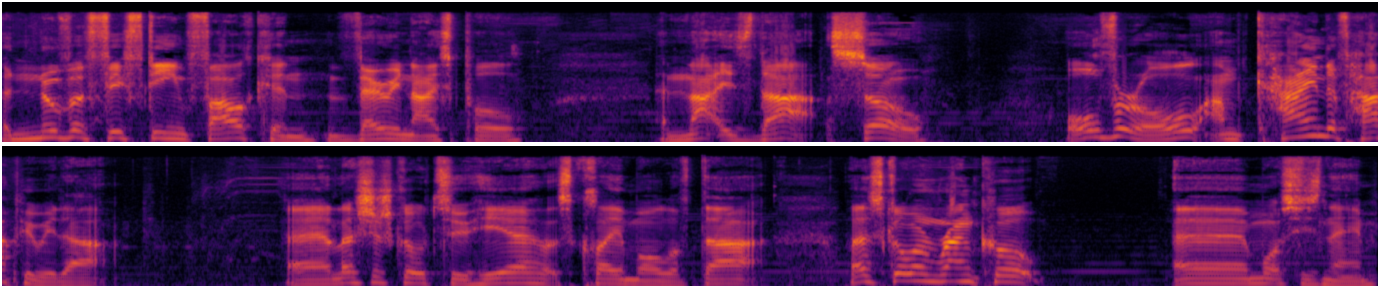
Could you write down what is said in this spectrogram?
Another 15 Falcon. Very nice pull. And that is that. So, overall, I'm kind of happy with that. Uh, let's just go to here. Let's claim all of that. Let's go and rank up... Um, what's his name?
